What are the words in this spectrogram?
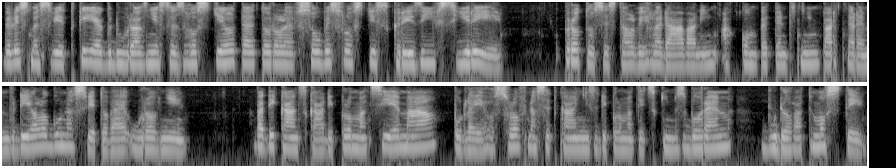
Byli jsme svědky, jak důrazně se zhostil této role v souvislosti s krizí v Sýrii. Proto se stal vyhledávaným a kompetentním partnerem v dialogu na světové úrovni. Vatikánská diplomacie má, podle jeho slov na setkání s diplomatickým sborem, budovat mosty,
